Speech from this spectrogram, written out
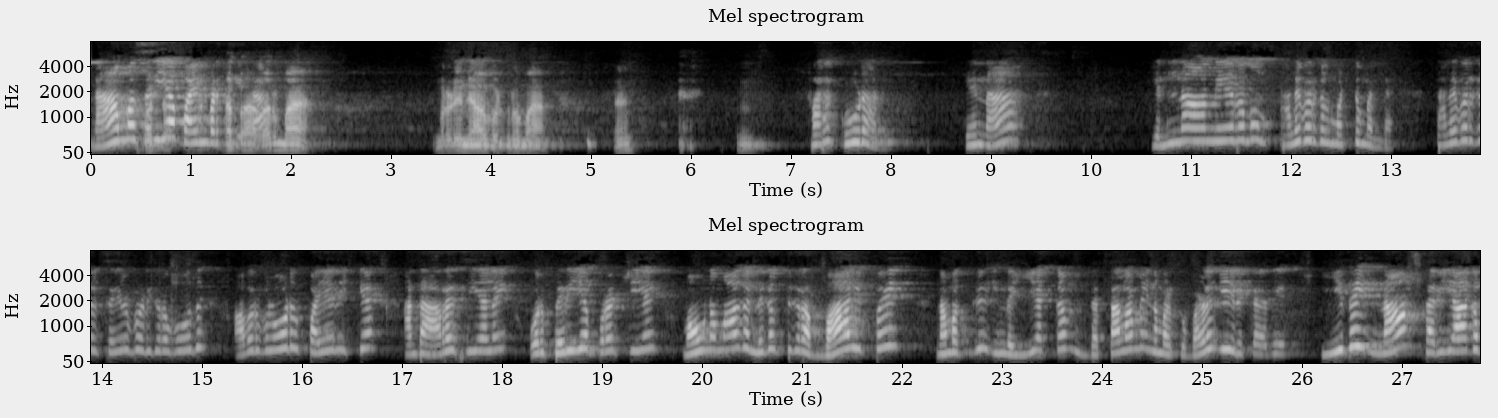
நாம சரியா பயன்படுத்திக்கிட்டா வருமா? மறுபடியும் ஞாபகப்படுத்தணுமா. வரக்கூடாது. ஏன்னா எல்லா நேரமும் தலைவர்கள் மட்டுமல்ல. தலைவர்கள் செயல்படுகிற போது அவர்களோடு பயணிக்க அந்த அரசியலை ஒரு பெரிய புரட்சியை மௌனமாக நிகழ்த்துகிற வாய்ப்பை நமக்கு இந்த இயக்கம் இந்த தலைமை நமக்கு வழங்கி இருக்கிறது இதை நாம் சரியாக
